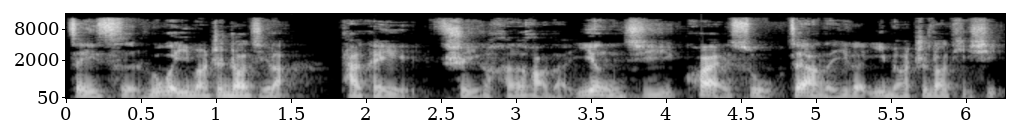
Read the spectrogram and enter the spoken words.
这一次，如果疫苗真着急了，它可以是一个很好的应急快速这样的一个疫苗制造体系。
